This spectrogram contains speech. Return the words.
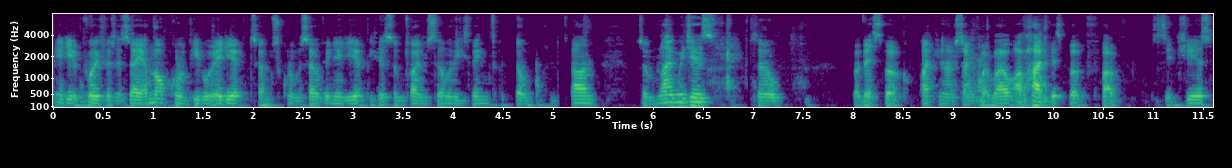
idiot proof, as I say. I'm not calling people idiots. I'm just calling myself an idiot because sometimes some of these things I don't understand some languages. So, but this book I can understand quite well. I've had this book for about six years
